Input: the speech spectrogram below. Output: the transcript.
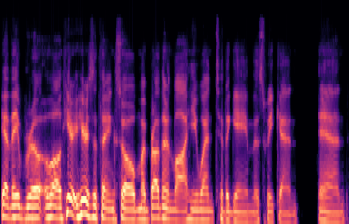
Yeah, they real well. Here, here's the thing. So my brother-in-law, he went to the game this weekend, and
